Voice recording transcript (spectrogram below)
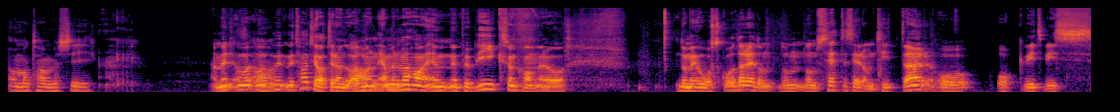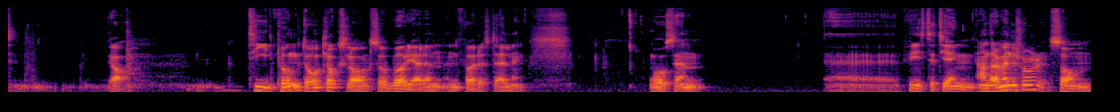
Om man tar musik? Ja, men om, om, Ja. vi tar teatern då. Ja. Man, ja, men man har en, en publik som kommer och de är åskådare, de, de, de sätter sig, de tittar och, och vid ett visst ja, tidpunkt och klockslag så börjar en, en föreställning. Och sen eh, finns det ett gäng andra människor som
